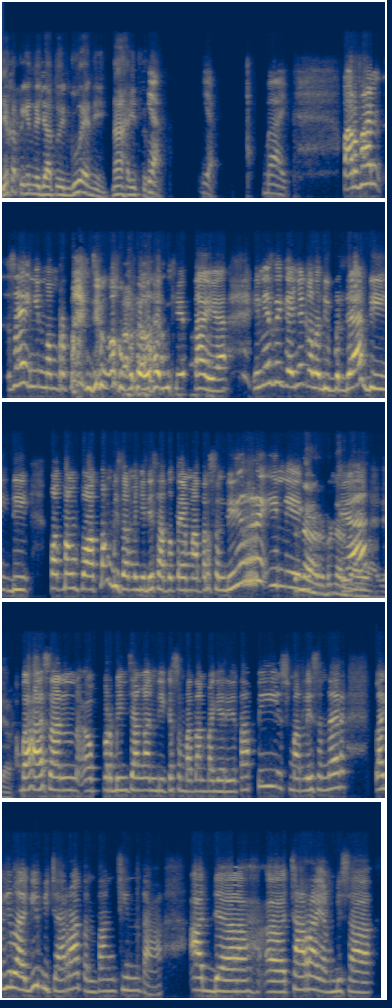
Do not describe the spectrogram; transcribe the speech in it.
Dia kepingin ngejatuhin gue nih. Nah itu. Ya, ya. Baik. Pak Arfan, saya ingin memperpanjang obrolan kita ya. Ini sih kayaknya kalau dibedah, di dipotong-potong bisa menjadi satu tema tersendiri ini. Benar, benar. Ya, ya. bahasan uh, perbincangan di kesempatan pagi hari ini. Tapi smart listener lagi-lagi bicara tentang cinta. Ada uh, cara yang bisa Eh,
